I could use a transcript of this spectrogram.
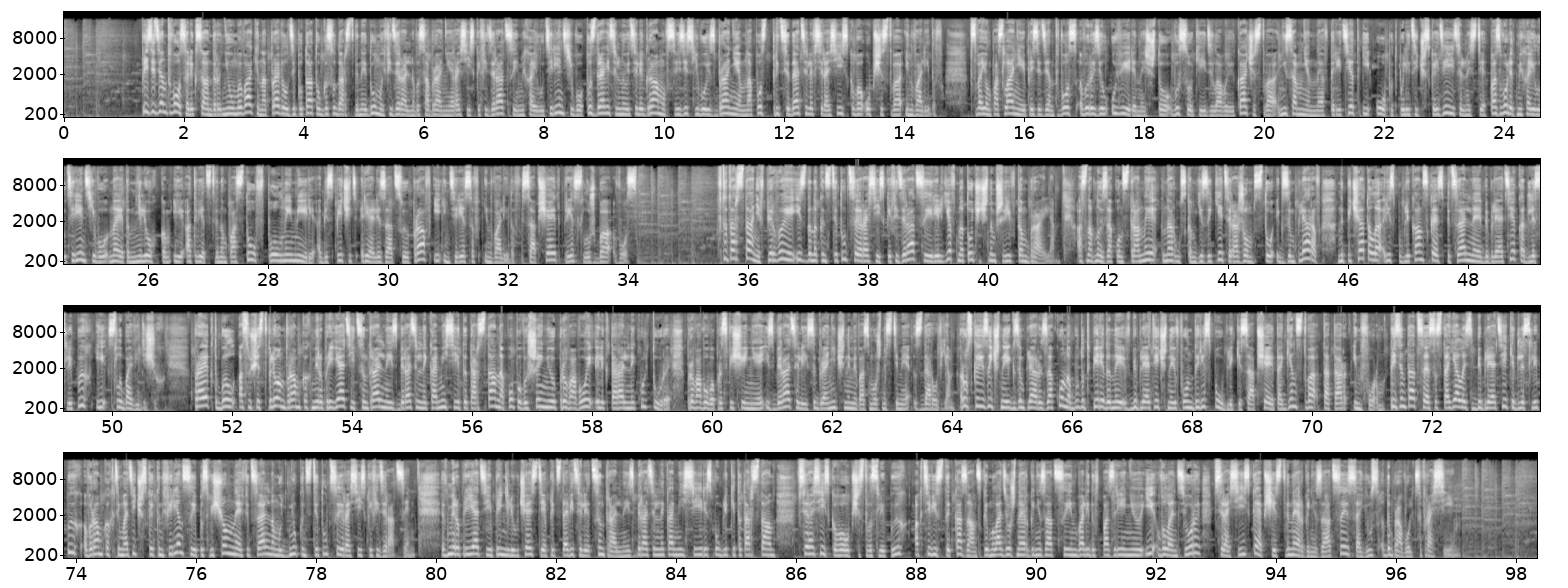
Президент ВОЗ Александр Неумывакин отправил депутату Государственной Думы Федерального собрания Российской Федерации Михаилу Терентьеву поздравительную телеграмму в связи с его избранием на пост председателя Всероссийского общества инвалидов. В своем послании президент ВОЗ выразил уверенность, что высокие деловые качества, несомненный авторитет и опыт политической деятельности позволят Михаилу Терентьеву на этом нелегком и ответственном посту в полной мере обеспечить реализацию прав и интересов интересов инвалидов, сообщает пресс-служба ВОЗ. В Татарстане впервые издана Конституция Российской Федерации рельефно-точечным шрифтом Брайля. Основной закон страны на русском языке тиражом 100 экземпляров напечатала Республиканская специальная библиотека для слепых и слабовидящих. Проект был осуществлен в рамках мероприятий Центральной избирательной комиссии Татарстана по повышению правовой электоральной культуры, правового просвещения избирателей с ограниченными возможностями здоровья. Русскоязычные экземпляры закона будут переданы в библиотечные фонды республики, сообщает агентство «Татар Информ». Презентация состоялась в библиотеке для слепых в рамках тематической конференции, посвященной официальному Дню Конституции Российской Федерации. В мероприятии приняли приняли участие представители Центральной избирательной комиссии Республики Татарстан, Всероссийского общества слепых, активисты Казанской молодежной организации инвалидов по зрению и волонтеры Всероссийской общественной организации «Союз добровольцев России».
